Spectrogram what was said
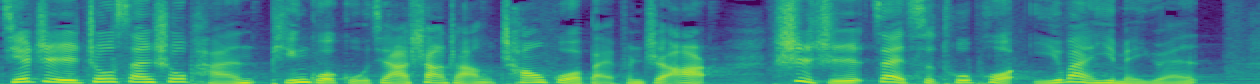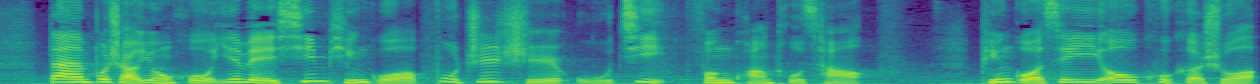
截至周三收盘，苹果股价上涨超过百分之二，市值再次突破一万亿美元。但不少用户因为新苹果不支持五 G 疯狂吐槽。苹果 CEO 库克说：“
